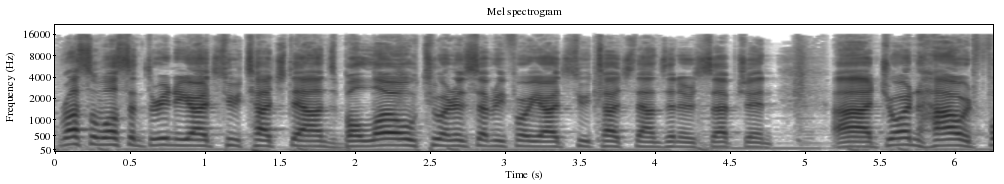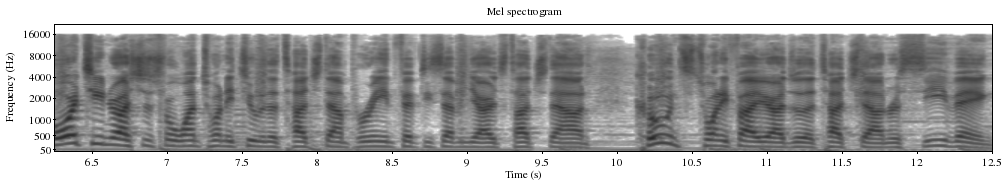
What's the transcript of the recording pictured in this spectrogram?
Russell Wilson, 300 yards, two touchdowns. Below 274 yards, two touchdowns, interception. Uh, Jordan Howard, 14 rushes for 122 with a touchdown. Perine, 57 yards, touchdown. Kuntz, 25 yards with a touchdown. Receiving.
